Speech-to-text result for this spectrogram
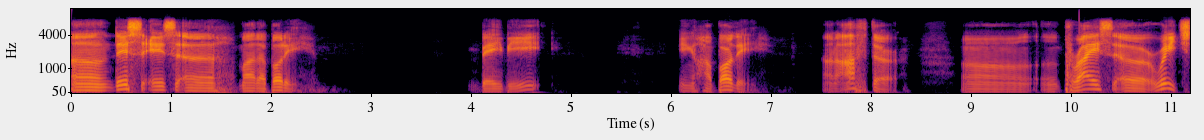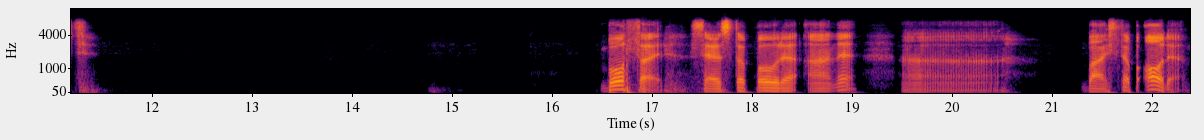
Um, this is a mother body. Baby in her body. And after uh, price uh, reached, both sides, sell stop order and uh, buy stop order.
